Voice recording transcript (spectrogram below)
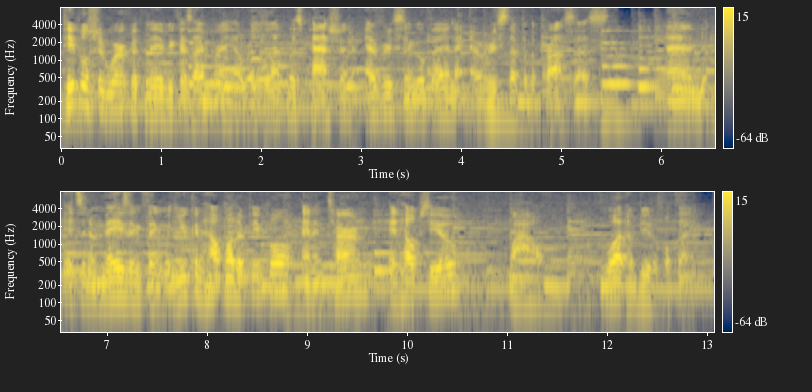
People should work with me because I bring a relentless passion every single day and at every step of the process. And it's an amazing thing. When you can help other people and in turn it helps you, wow, what a beautiful thing.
